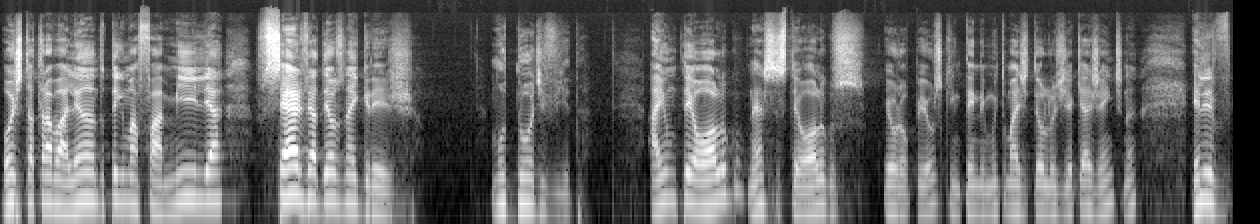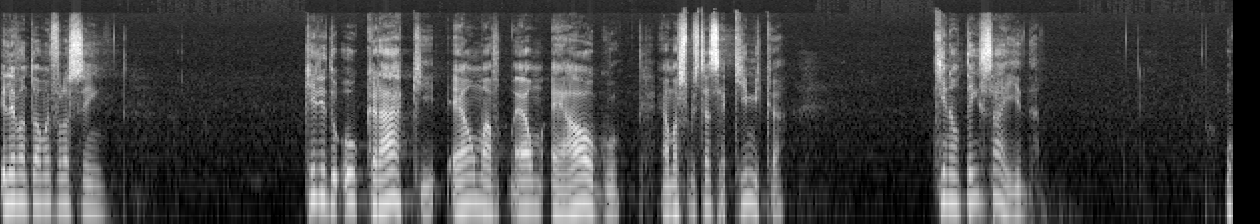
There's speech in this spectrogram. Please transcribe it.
hoje está trabalhando, tem uma família, serve a Deus na igreja mudou de vida. Aí um teólogo, né, esses teólogos europeus que entendem muito mais de teologia que a gente, né, ele, ele levantou a mão e falou assim: Querido, o crack é, uma, é, é algo, é uma substância química que não tem saída. O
